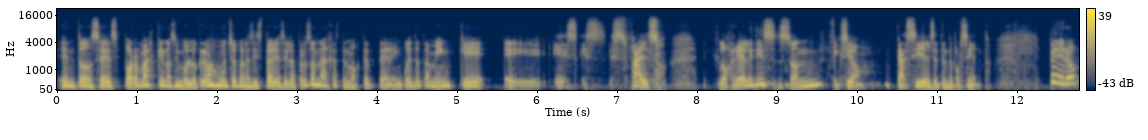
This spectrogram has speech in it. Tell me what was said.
Entonces, por más que nos involucremos mucho con las historias y los personajes, tenemos que tener en cuenta también que eh, es, es, es falso. Los realities son ficción, casi el 70%. Pero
